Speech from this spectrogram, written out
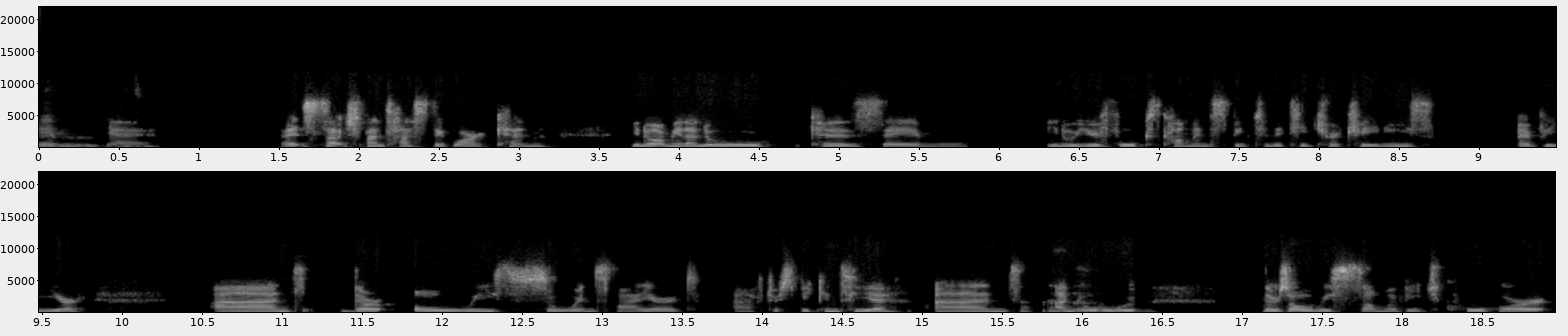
Um yeah it's such fantastic work and you know i mean i know because um, you know you folks come and speak to the teacher trainees every year and they're always so inspired after speaking to you and mm-hmm. i know there's always some of each cohort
